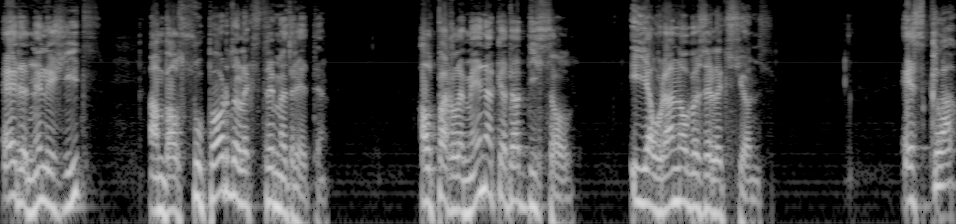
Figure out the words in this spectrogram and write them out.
eren elegits amb el suport de l'extrema dreta. El Parlament ha quedat dissolt i hi haurà noves eleccions. És clar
